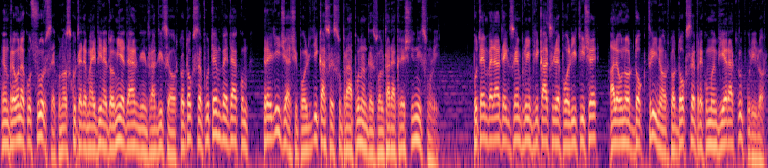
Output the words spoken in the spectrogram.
Împreună cu surse cunoscute de mai bine de o mie de ani din tradiția ortodoxă, putem vedea cum religia și politica se suprapun în dezvoltarea creștinismului. Putem vedea, de exemplu, implicațiile politice ale unor doctrine ortodoxe precum învierea trupurilor,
